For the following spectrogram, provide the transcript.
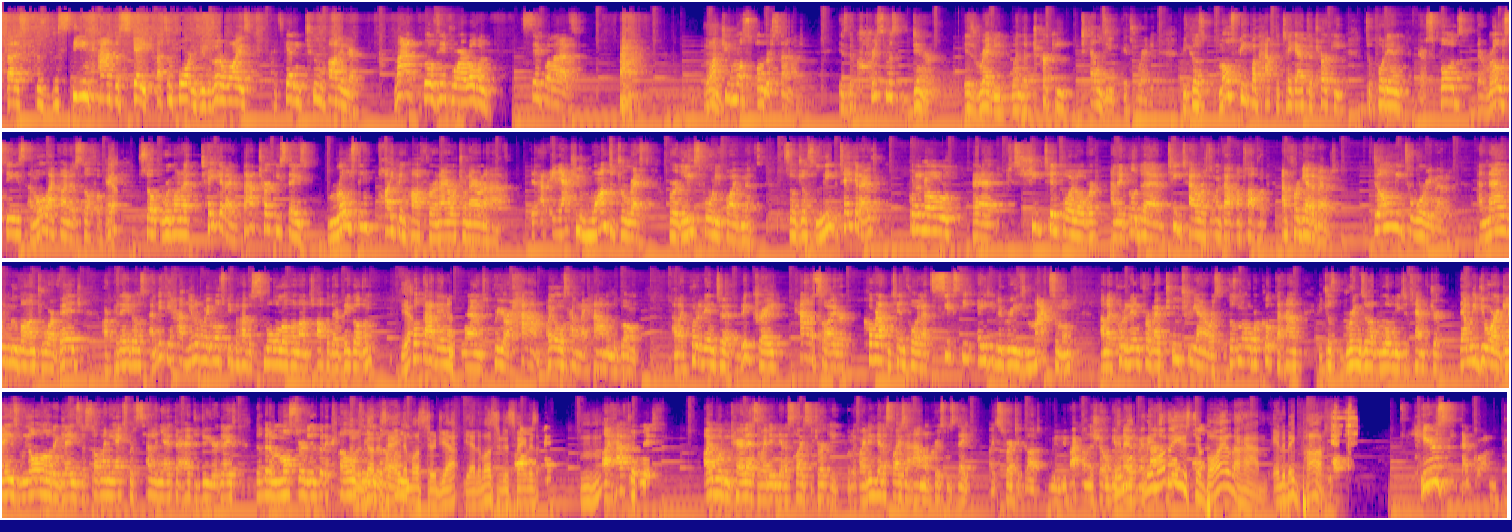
that it's, the, the steam can't escape. That's important because otherwise it's getting too hot in there. That goes into our oven, simple as. What you must understand is the Christmas dinner is ready when the turkey tells you it's ready. Because most people have to take out the turkey to put in their spuds, their roasties, and all that kind of stuff, okay? Yeah. So we're gonna take it out. That turkey stays roasting, piping hot for an hour to an hour and a half. It, it actually wanted to rest for at least 45 minutes. So just leave, take it out, put an old uh, sheet tin foil over it, and a good uh, tea towel or something like that on top of it, and forget about it. Don't need to worry about it. And now we move on to our veg, our potatoes, and if you have, you know the way most people have a small oven on top of their big oven, Yeah. put that in and around for your ham. I always have my ham on the bone. And I put it into a big tray, can of cider, cover that in tin foil at 60, 80 degrees maximum, and I put it in for about two, three hours. It doesn't overcook the ham, it just brings it up lovely to temperature. Then we do our glaze. We all know the glaze. There's so many experts telling you out there how to do your glaze. A little bit of mustard, a little bit of cloves, I was going to say the mustard, yeah. Yeah, the mustard is famous. Mhm. I have to admit, I wouldn't care less if I didn't get a slice of turkey. But if I didn't get a slice of ham on Christmas Day, I swear to God, we'll be back on the show My, out about my that. mother used to boil the ham in a big pot. Here's,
